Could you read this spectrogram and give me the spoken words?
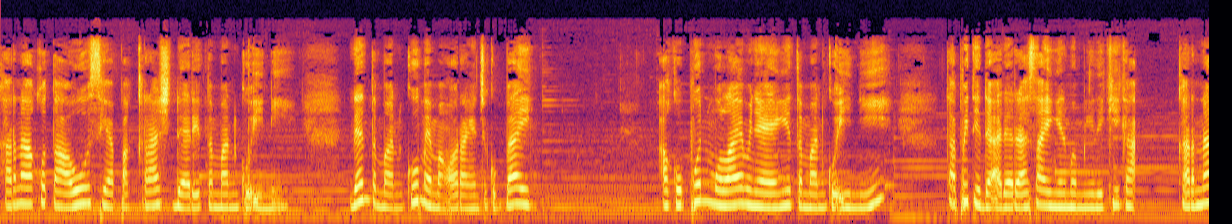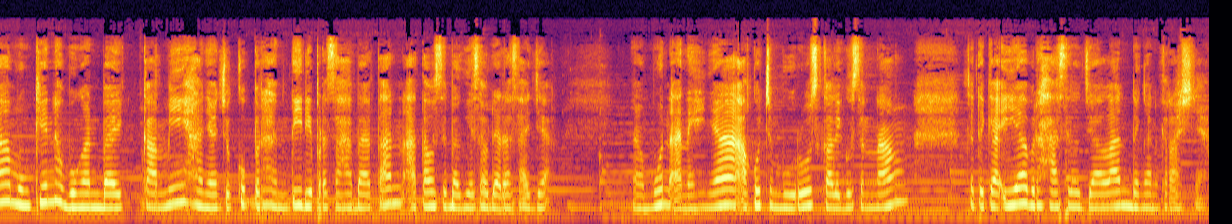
karena aku tahu siapa crush dari temanku ini. Dan temanku memang orang yang cukup baik. Aku pun mulai menyayangi temanku ini, tapi tidak ada rasa ingin memiliki kak. Karena mungkin hubungan baik kami hanya cukup berhenti di persahabatan atau sebagai saudara saja. Namun anehnya aku cemburu sekaligus senang ketika ia berhasil jalan dengan kerasnya.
